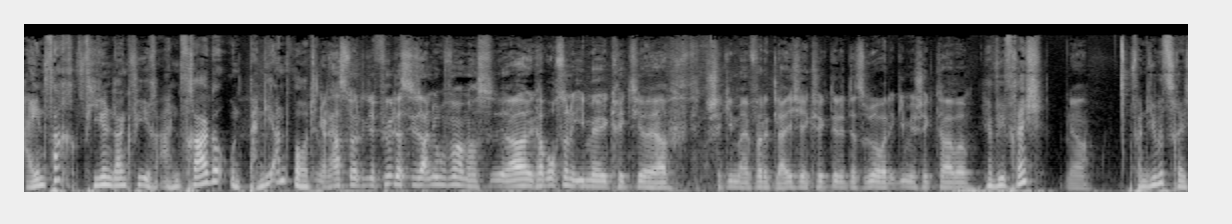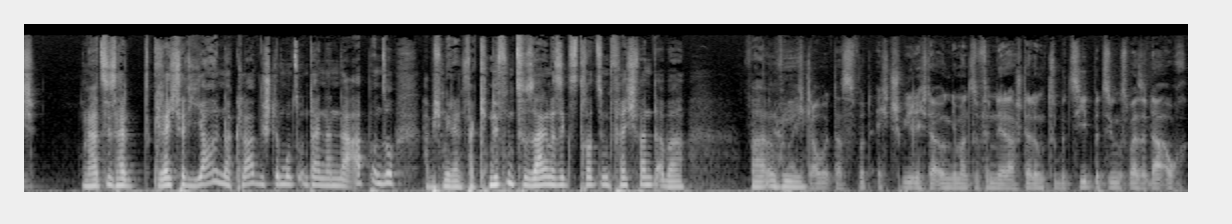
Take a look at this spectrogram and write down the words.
einfach vielen Dank für Ihre Anfrage und dann die Antwort. ja, da hast du halt das Gefühl, dass die so angerufen haben. Hast, ja, ich habe auch so eine E-Mail gekriegt hier. Ja, schick ihm einfach das gleiche. Ich schick dir das rüber, was ich ihm geschickt habe. Ja, wie frech? Ja. Fand ich übelst frech. Und hat sie es halt gerechtfertigt, ja, na klar, wir stimmen uns untereinander ab und so. Habe ich mir dann verkniffen zu sagen, dass ich es trotzdem frech fand, aber war Ja, irgendwie. aber ich glaube, das wird echt schwierig, da irgendjemand zu finden, der da Stellung zu bezieht, beziehungsweise da auch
